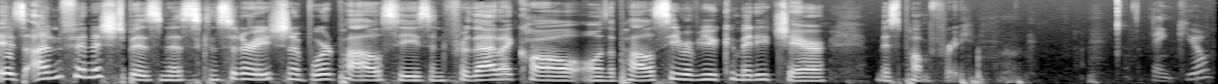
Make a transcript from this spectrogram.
it's unfinished business, consideration of board policies, and for that I call on the Policy Review Committee Chair, Ms. Pumphrey. Thank you.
